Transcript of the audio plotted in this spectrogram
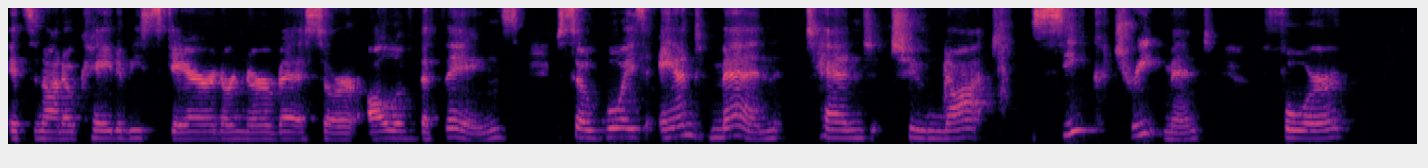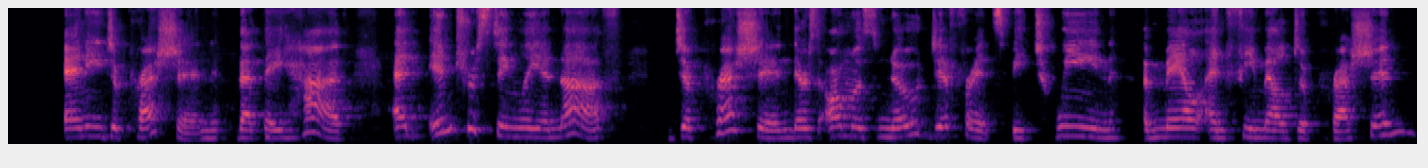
It's not okay to be scared or nervous or all of the things. So, boys and men tend to not seek treatment for any depression that they have. And interestingly enough, depression, there's almost no difference between a male and female depression.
